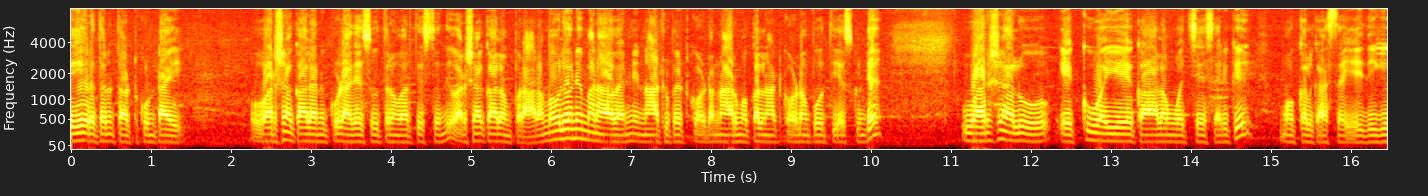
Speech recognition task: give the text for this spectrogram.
తీవ్రతను తట్టుకుంటాయి. వర్షాకాలానికి కూడా అదే సూత్రం వర్తిస్తుంది. వర్షాకాలం ప్రారంభంలోనే మనం అవన్నీ నాట్లు పెట్టుకోవడం నారు మొక్కలు నాటుకోవడం పూర్తి చేసుకుంటే వర్షాలు ఎక్కువ అయ్యే కాలం వచ్చేసరికి మొక్కలు కాస్త ఎదిగి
